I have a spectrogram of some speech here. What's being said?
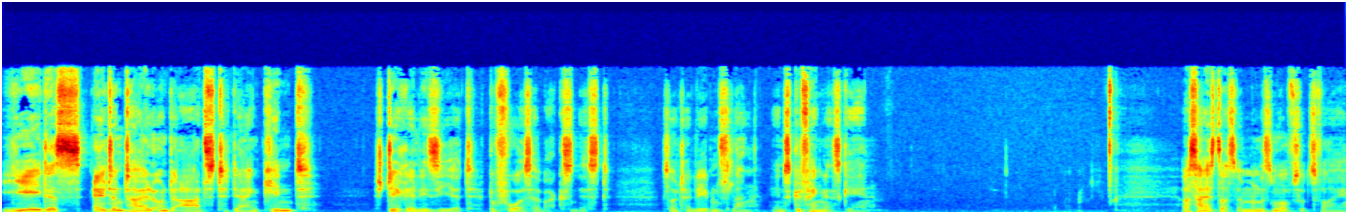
jedes Elternteil und Arzt, der ein Kind sterilisiert, bevor es erwachsen ist, sollte lebenslang ins Gefängnis gehen. Was heißt das, wenn man das nur auf so zwei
